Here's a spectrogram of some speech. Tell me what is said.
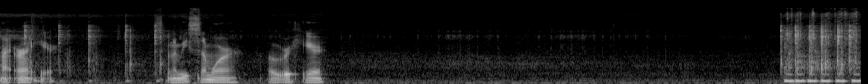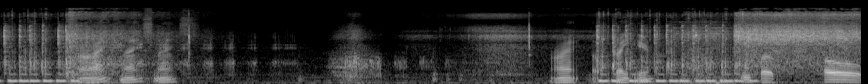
Alright, right here. It's gonna be somewhere over here. Alright, nice, nice. Alright, right here. Keep up. Oh.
